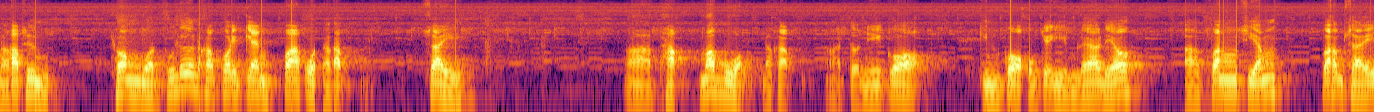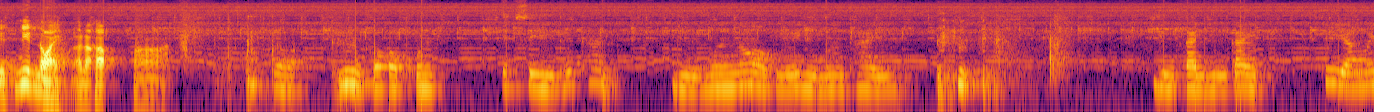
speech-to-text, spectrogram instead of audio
นะครับ ซึ่งช่องหมวดฟูเลอร์นะครับก็ได้แกงปลากดนะครับ ใส่อ่าผักมะบวกนะครับอ่าตัวนี้ก็กินก็คงจะอิ่มแล้ว เดี๋ยวอ่าฟังเสียงปลาคำใสนิดหน่อยนะครับอ่าก็ขอขอบคุณ FC ทุกท่าน อยู่เมืองนอกหรืออยู่เมืองไทย อยู่ไกลอยู่ใกล้ ที่ยังไม่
